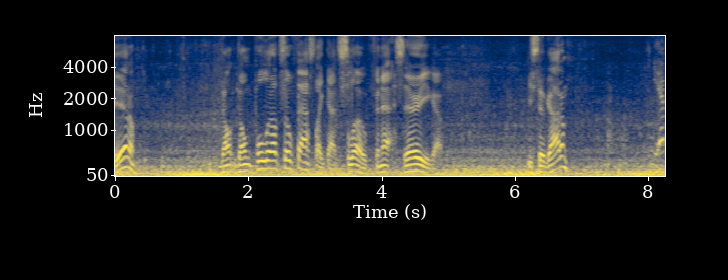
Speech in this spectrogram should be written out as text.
Get him. Don't don't pull it up so fast like that. Slow, finesse. There you go. You still got him? Yep.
